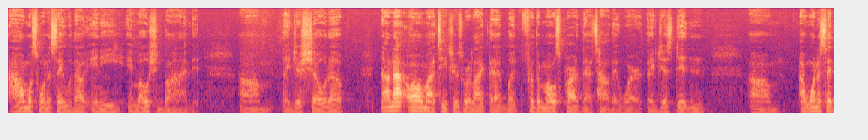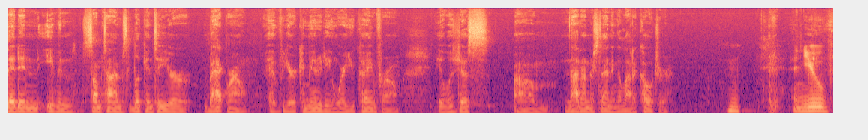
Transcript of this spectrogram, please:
I almost want to say without any emotion behind it. Um, they just showed up. Now, not all my teachers were like that, but for the most part, that's how they were. They just didn't. Um, I want to say they didn't even sometimes look into your background of your community and where you came from. It was just um, not understanding a lot of culture. And you've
